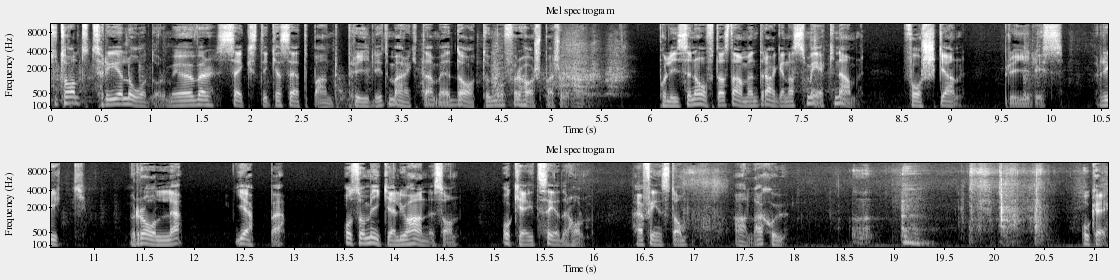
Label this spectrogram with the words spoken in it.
Totalt tre lådor med över 60 kassettband prydligt märkta med datum och förhörspersoner. Polisen har oftast använt raggarnas smeknamn. Forskan, Brylis, Rick, Rolle, Jeppe och så Mikael Johannesson och Kate Sederholm. Här finns de, alla sju. Okej, okay,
